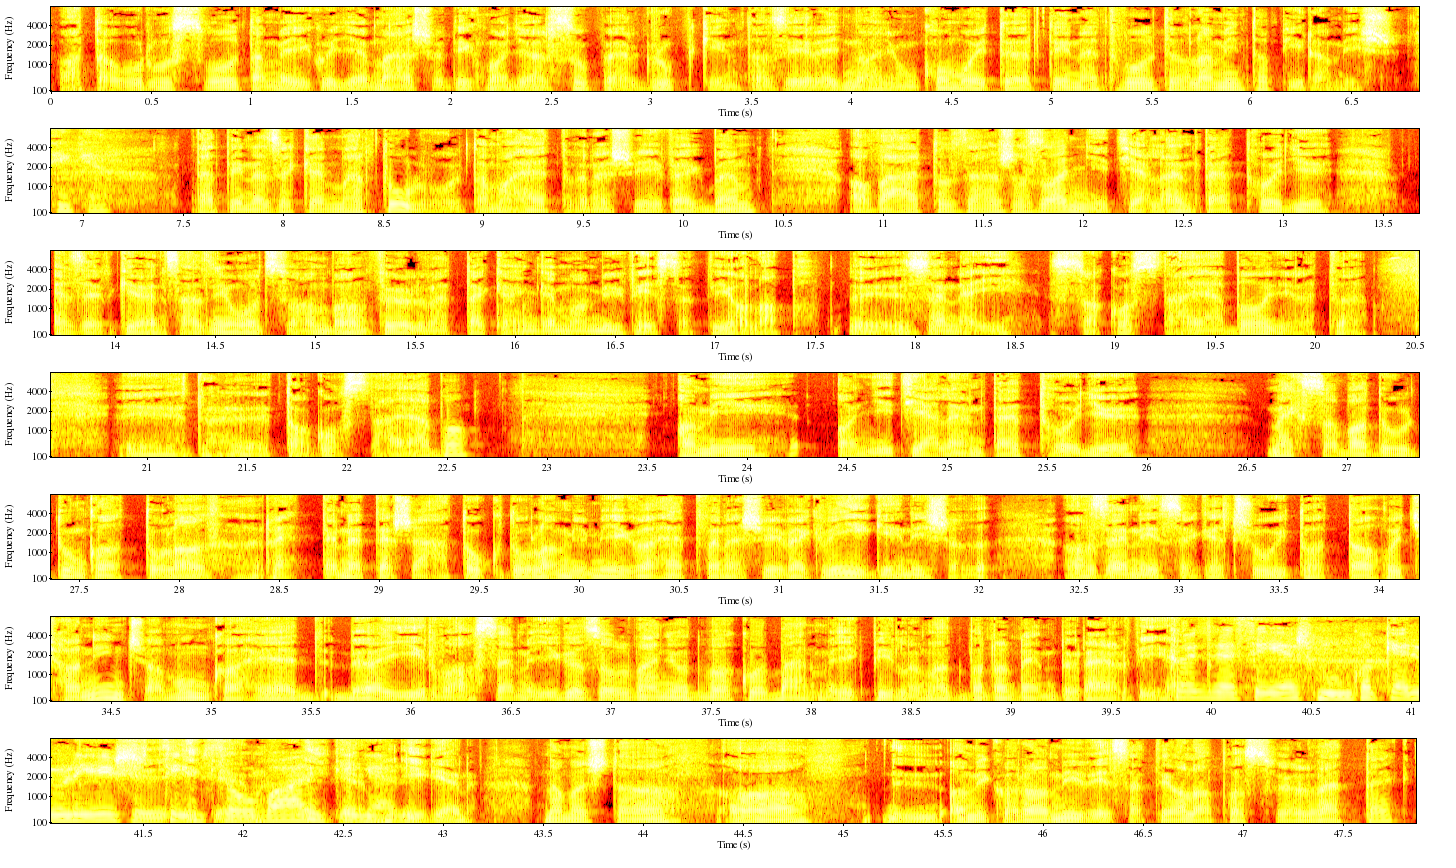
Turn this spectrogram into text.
a Taurus volt, amelyik ugye második magyar szupergrupként azért egy nagyon komoly történet volt, valamint a Piramis. Igen. Tehát én ezeken már túl voltam a 70-es években. A változás az annyit jelentett, hogy 1980-ban fölvettek engem a művészeti alap zenei szakosztályába, illetve tagosztályába, ami annyit jelentett, hogy megszabadultunk attól a rettenetes átoktól, ami még a 70-es évek végén is a, a zenészeket sújtotta, hogyha nincs a munkahelyed beírva a személyigazolványodba, akkor bármelyik pillanatban a rendőr elvihet. Közveszélyes munkakerülés címszóval. Igen, igen, igen. igen. Na most a, a, amikor a művészeti alaphoz fölvettek,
